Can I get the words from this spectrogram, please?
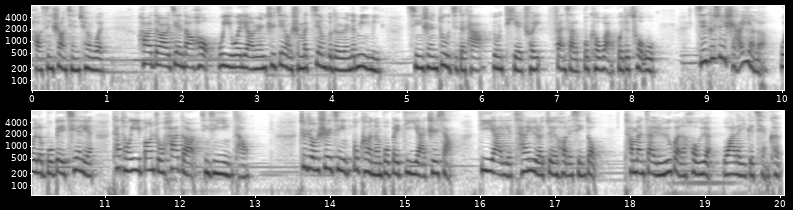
好心上前劝慰。哈德尔见到后，误以为两人之间有什么见不得人的秘密，心生妒忌的他用铁锤犯下了不可挽回的错误。杰克逊傻眼了。为了不被牵连，他同意帮助哈德尔进行隐藏。这种事情不可能不被蒂亚知晓。蒂亚也参与了最后的行动。他们在旅馆的后院挖了一个浅坑。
